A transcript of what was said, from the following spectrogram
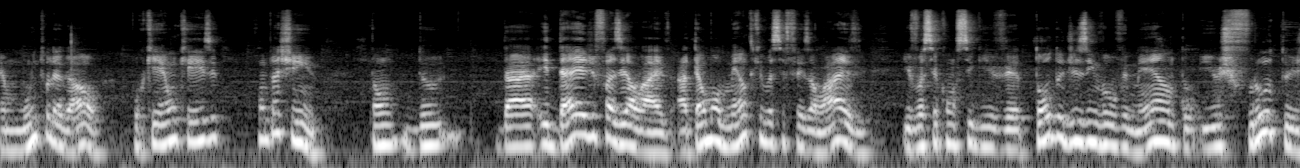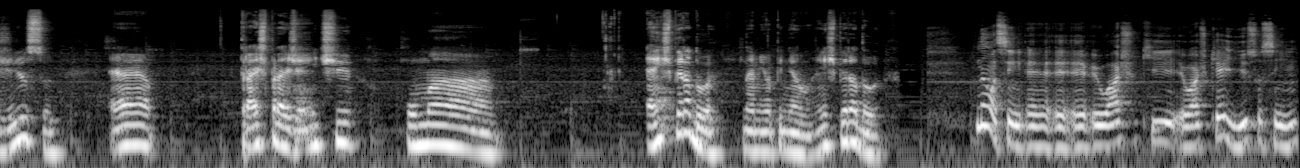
é muito legal porque é um case completinho. Então, do, da ideia de fazer a live até o momento que você fez a live e você conseguir ver todo o desenvolvimento e os frutos disso, é, traz pra gente uma. É inspirador, na minha opinião. É inspirador. Não, assim, é, é, é, eu acho que eu acho que é isso, assim.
